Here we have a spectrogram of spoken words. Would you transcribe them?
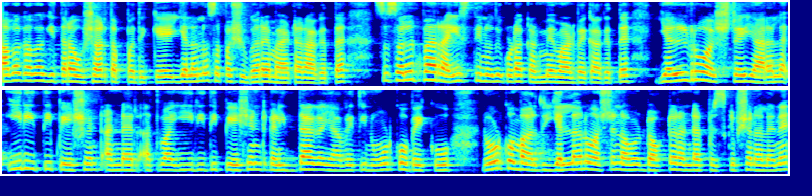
ಆವಾಗವಾಗ ಈ ಥರ ಹುಷಾರು ತಪ್ಪೋದಕ್ಕೆ ಎಲ್ಲನೂ ಸ್ವಲ್ಪ ಶುಗರೇ ಮ್ಯಾಟರ್ ಆಗುತ್ತೆ. ಸೊ ಸ್ವಲ್ಪ ರೈಸ್ ತಿನ್ನೋದು ಕೂಡ ಕಡಿಮೆ ಮಾಡಬೇಕಾಗತ್ತೆ. ಎಲ್ಲರೂ ಅಷ್ಟೇ ಯಾರೆಲ್ಲ ಈ ರೀತಿ ಪೇಷಂಟ್ ಅಂಡರ್ ಅಥವಾ ಈ ರೀತಿ ಪೇಷಂಟ್ಗಳಿದ್ದಾಗ ಯಾವ ರೀತಿ ನೋಡ್ಕೋಬೇಕು, ನೋಡ್ಕೊಬಾರ್ದು ಎಲ್ಲನೂ ಅಷ್ಟೇ ನಾವು ಡಾಕ್ಟರ್ ಅಂಡರ್ ಪ್ರಿಸ್ಕ್ರಿಪ್ಷನಲ್ಲೇ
